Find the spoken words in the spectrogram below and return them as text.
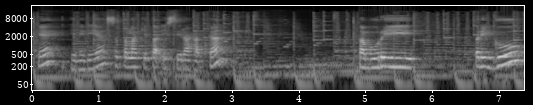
Oke ini dia. Setelah kita istirahatkan taburi terigu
